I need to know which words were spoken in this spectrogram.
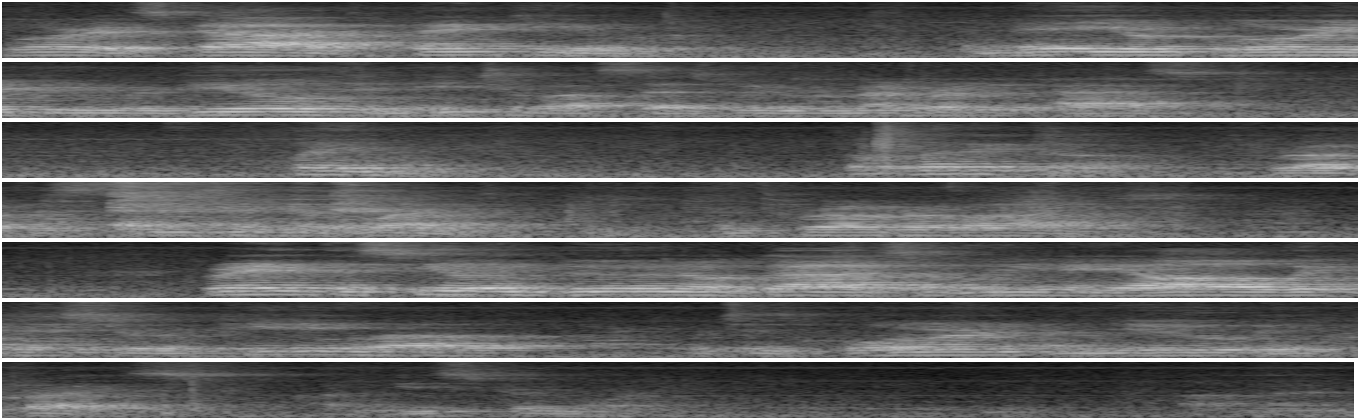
Glorious God, thank you and may your glory be revealed in each of us as we remember the past plainly. Don't let it go throughout this season of Lent and throughout our lives. Grant this healing boon, O God, so we may all witness your repeating love, which is born anew in Christ on Easter morning. Amen.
